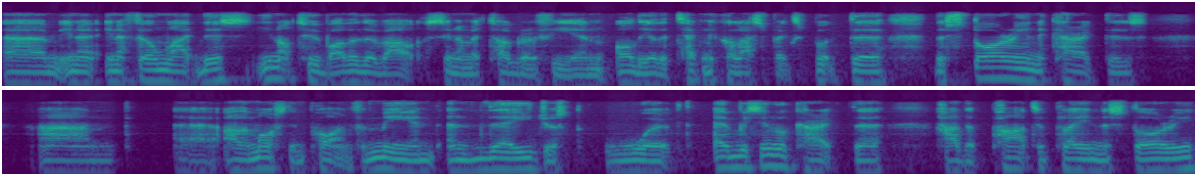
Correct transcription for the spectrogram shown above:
Um, in a in a film like this, you're not too bothered about cinematography and all the other technical aspects, but the the story and the characters and uh, are the most important for me. And, and they just worked. Every single character had a part to play in the story.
